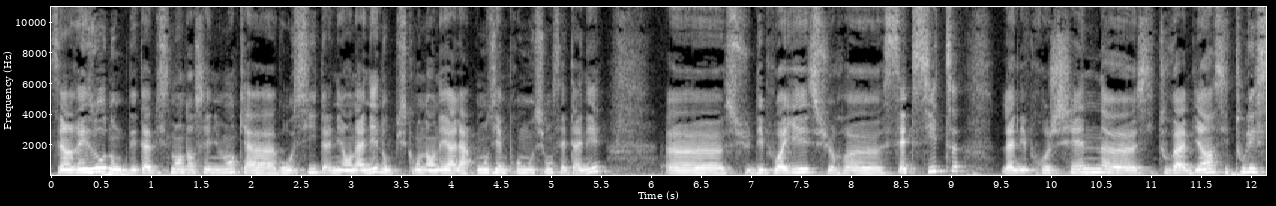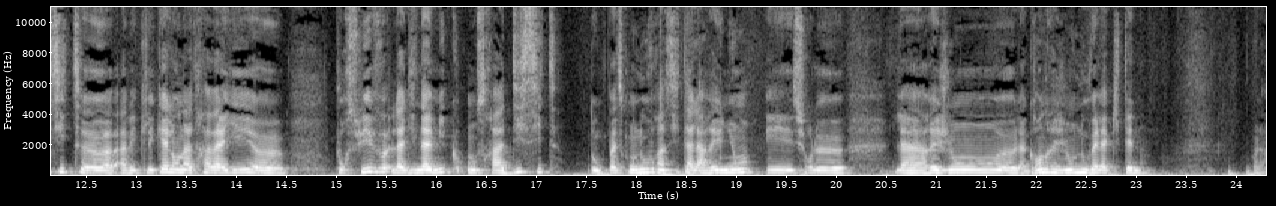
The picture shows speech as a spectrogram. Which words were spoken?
c'est un réseau donc d'établissements d'enseignement qui a grossi d'année en année, donc puisqu'on en est à la 11e promotion cette année. Euh, déployé sur euh, sept sites. L'année prochaine, euh, si tout va bien, si tous les sites avec lesquels on a travaillé poursuivent la dynamique, on sera à 10 sites. Donc parce qu'on ouvre un site à La Réunion et sur le, la région, la grande région Nouvelle-Aquitaine. Voilà.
